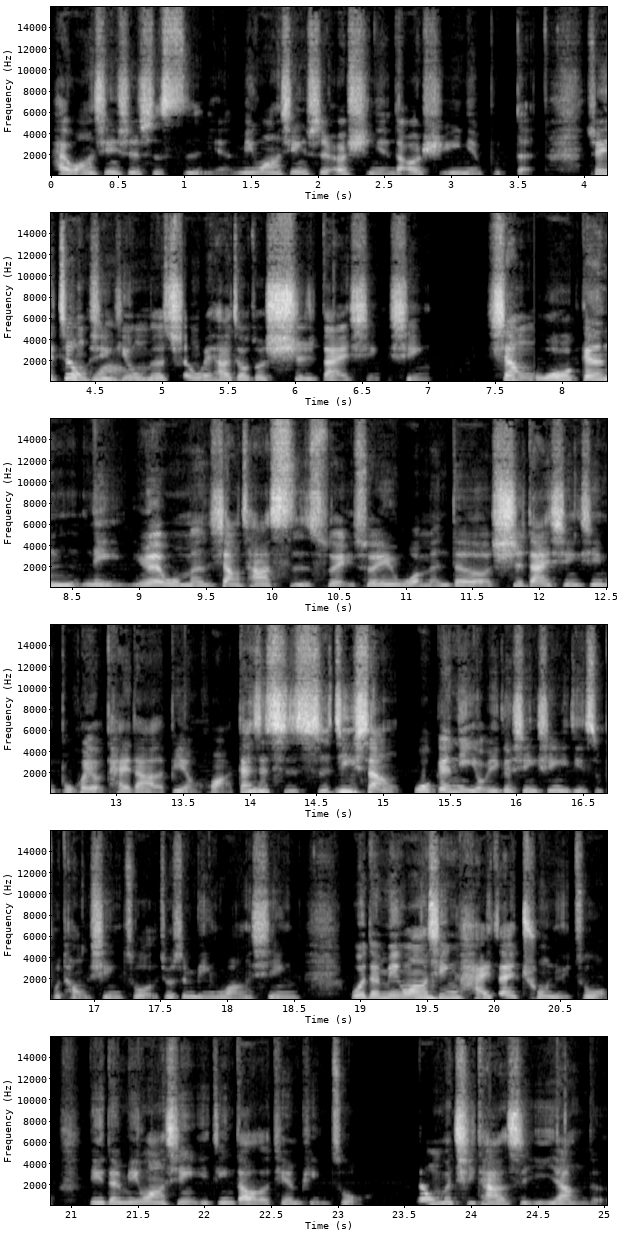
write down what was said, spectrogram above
海王星是十四年，冥王星是二十年到二十一年不等。所以这种行星，我们就称为它叫做世代行星。像我跟你，因为我们相差四岁，所以我们的世代行星不会有太大的变化。但是实实际上，我跟你有一个行星已经是不同星座了，就是冥王星。我的冥王星还在处女座，嗯、你的冥王星已经到了天秤座。那我们其他的是一样的。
